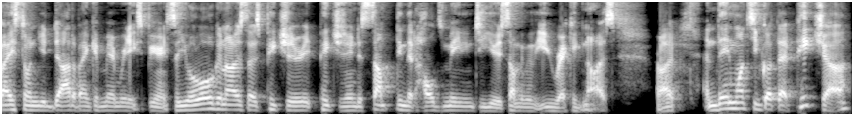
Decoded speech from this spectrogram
based on your data bank of memory and experience. So you'll organize those picture, pictures into something that holds meaning to you, something that you recognize, right? And then once you've got that picture,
